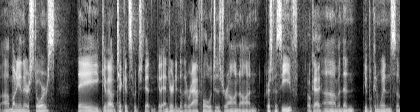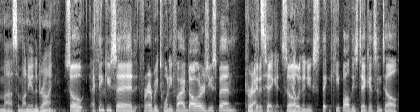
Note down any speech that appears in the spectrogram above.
uh, money in their stores, they give out tickets which get, get entered into the raffle, which is drawn on Christmas Eve. Okay. um, and then people can win some uh, some money in the drawing. So I think you said for every twenty five dollars you spend, Correct. you get a ticket. So Yep. then you st- keep all these tickets until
